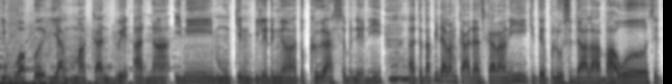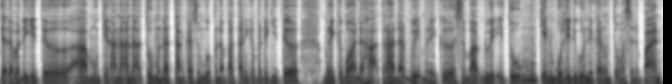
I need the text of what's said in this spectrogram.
ibu bapa yang makan duit anak ini mungkin bila dengar tu keras benda ni. Mm-hmm. uh, tetapi dalam keadaan sekarang ni kita perlu sedarlah bahawa setiap daripada kita uh, mungkin anak-anak tu mendatangkan sumber pendapatan kepada kita mereka pun ada hak terhadap duit mereka sebab duit itu mungkin boleh digunakan untuk masa depan.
